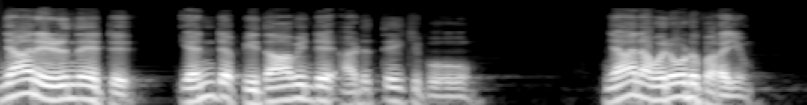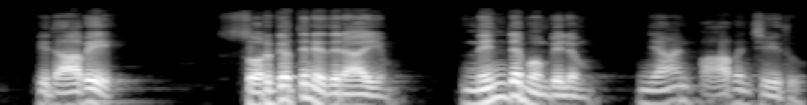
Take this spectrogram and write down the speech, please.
ഞാൻ എഴുന്നേറ്റ് എന്റെ പിതാവിന്റെ അടുത്തേക്ക് പോവും. ഞാൻ അവനോട് പറയും പിതാവേ സ്വർഗത്തിനെതിരായും നിന്റെ മുമ്പിലും ഞാൻ പാപം ചെയ്തു.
